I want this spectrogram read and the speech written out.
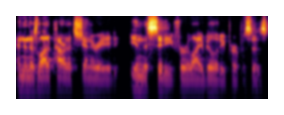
And then there's a lot of power that's generated in the city for reliability purposes.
